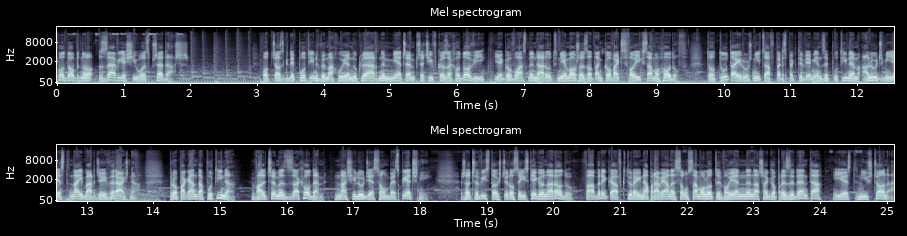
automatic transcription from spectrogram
podobno zawiesiło sprzedaż. Podczas gdy Putin wymachuje nuklearnym mieczem przeciwko Zachodowi, jego własny naród nie może zatankować swoich samochodów. To tutaj różnica w perspektywie między Putinem a ludźmi jest najbardziej wyraźna. Propaganda Putina. Walczymy z Zachodem, nasi ludzie są bezpieczni. Rzeczywistość rosyjskiego narodu, fabryka, w której naprawiane są samoloty wojenne naszego prezydenta, jest niszczona.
